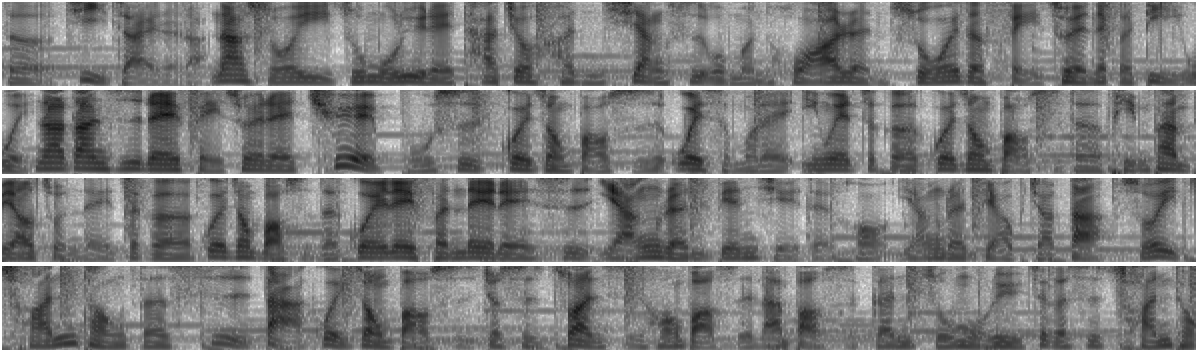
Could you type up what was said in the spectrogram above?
的记载了啦。那所以祖母绿呢，它就很像是我们华人所谓的翡翠那个地位。那但是呢，翡翠呢却不是贵重宝石，为什么呢？因为这个贵重宝石的评判标准呢，这个贵重宝石的归类分类呢是洋人编写的哦，洋人屌比较大，所以传统的四大贵重宝石就是钻石、红宝石、蓝宝石跟祖母绿，这个是传统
